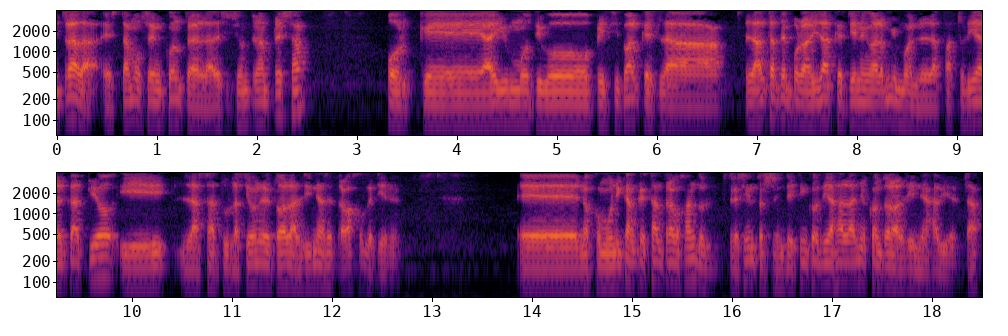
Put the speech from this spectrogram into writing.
Entrada, estamos en contra de la decisión de la empresa porque hay un motivo principal que es la, la, alta temporalidad que tienen ahora mismo en la factoría del Carpio y la saturación de todas las líneas de trabajo que tienen. Eh, nos comunican que están trabajando 365 días al año con todas las líneas abiertas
